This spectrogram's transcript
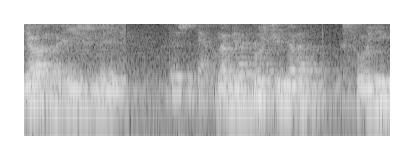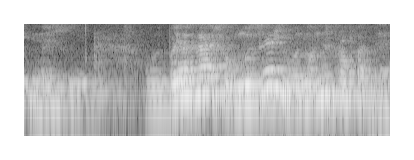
я грішний Дуже дякую. на відпущення своїх гріхів. От. Бо я знаю, що в музеї воно не пропаде.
